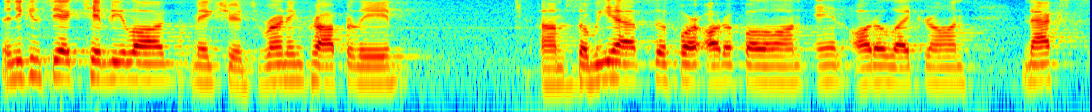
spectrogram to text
Then you can see activity log. Make sure it's running properly. Um, so we have so far auto follow on and auto liker on. Next,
